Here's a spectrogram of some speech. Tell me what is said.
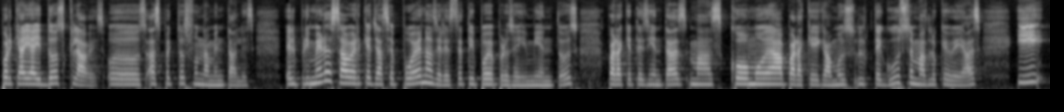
porque ahí hay dos claves o dos aspectos fundamentales. El primero es saber que ya se pueden hacer este tipo de procedimientos para que te sientas más cómoda, para que, digamos, te guste más lo que veas. Y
